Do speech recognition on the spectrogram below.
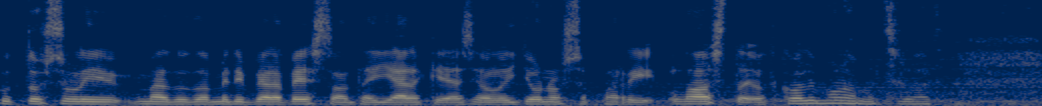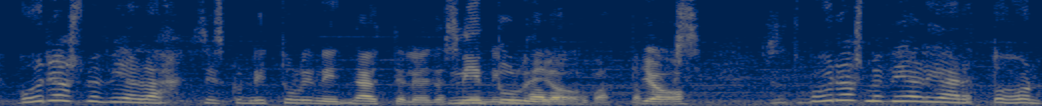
kun tuossa oli, mä tota, menin vielä vessaan tämän jälkeen ja siellä oli jonossa pari lasta, jotka oli molemmat sillä että voidaanko me vielä, siis kun niitä tuli niitä näyttelijöitä Niin niin tuli, niin joo. valokuvattavaksi. Sitten, että voidaanko me vielä jäädä tuohon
